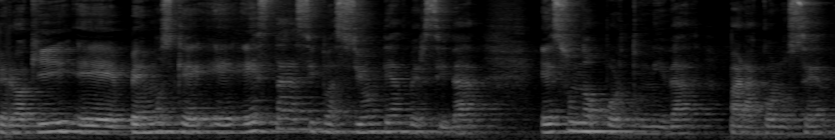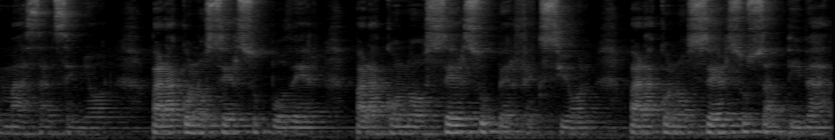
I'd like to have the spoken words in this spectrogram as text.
Pero aquí eh, vemos que eh, esta situación de adversidad es una oportunidad para conocer más al Señor, para conocer su poder, para conocer su perfección, para conocer su santidad,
